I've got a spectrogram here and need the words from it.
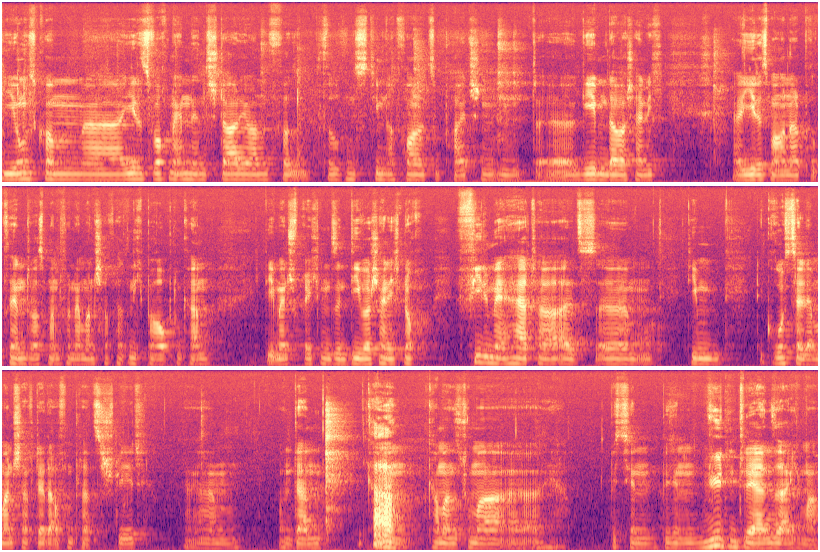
die Jungs kommen äh, jedes Wochenende ins Stadion, versuchen das Team nach vorne zu peitschen und äh, geben da wahrscheinlich äh, jedes Mal 100 Prozent, was man von der Mannschaft halt nicht behaupten kann. Dementsprechend sind die wahrscheinlich noch viel mehr härter als ähm, die, der Großteil der Mannschaft, der da auf dem Platz steht. Ähm, und dann kann, man, kann man schon mal ein äh, bisschen, bisschen wütend werden, sage ich mal.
